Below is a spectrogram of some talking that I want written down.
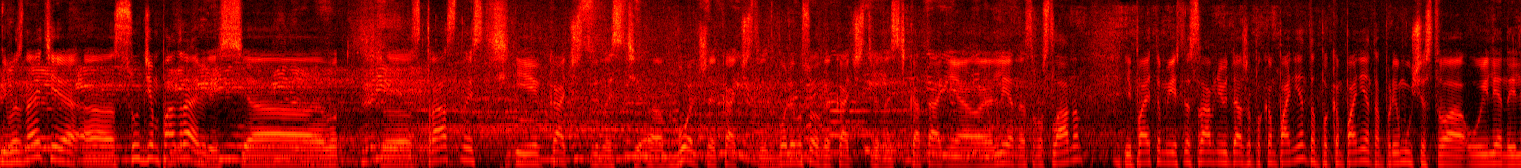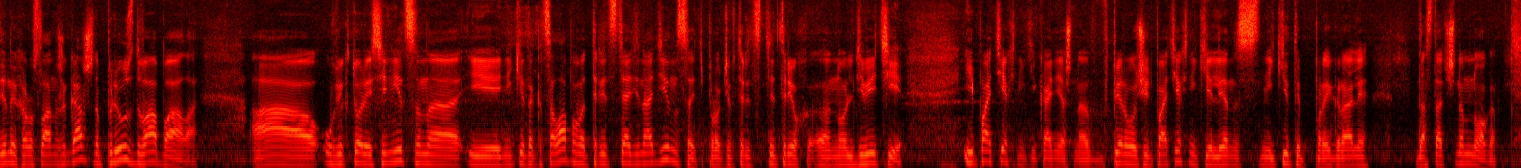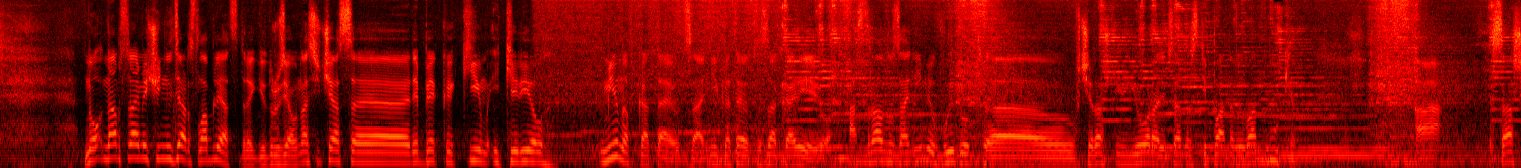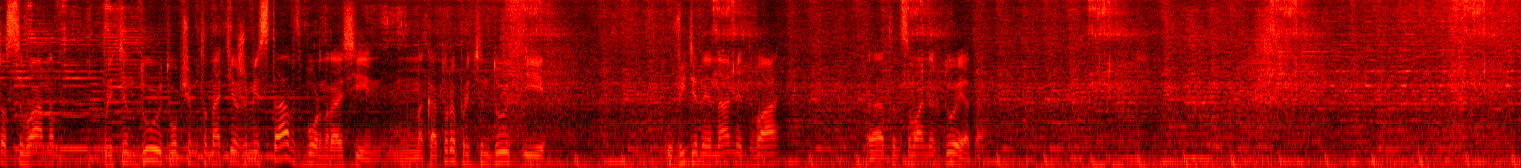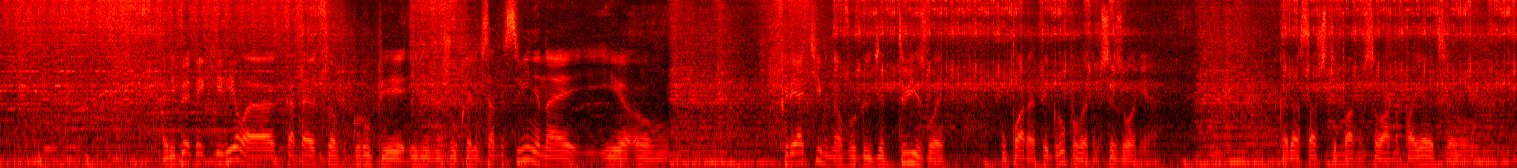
И вы знаете, э, судьям понравились э, вот, э, страстность и качественность, большая качественность, более высокая качественность катания Лены с Русланом. И поэтому, если сравнивать даже по компонентам, по компонентам преимущества у Елены Ильиных и Руслана Жигаршина плюс 2 балла. А у Виктории Синицына и Никиты Коцелапова 31-11 против 33-09. И по технике, конечно. В первую очередь по технике Лена с Никитой проиграли достаточно много. Но нам с вами еще нельзя расслабляться, дорогие друзья. У нас сейчас э, Ребекка Ким и Кирилл Минов катаются. Они катаются за Корею. А сразу за ними выйдут э, вчерашний юниор Александр Степанов и Иван Букин. А Саша с Иваном претендуют, в общем-то, на те же места в сборной России, на которые претендуют и увиденные нами два э, танцевальных дуэта. Ребекка и Кирилл э, катаются в группе Ирины Жук и Александра Свинина. И э, креативно выглядят твизлы у пары этой группы в этом сезоне. Когда Саша Степанов с Иваном появится,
